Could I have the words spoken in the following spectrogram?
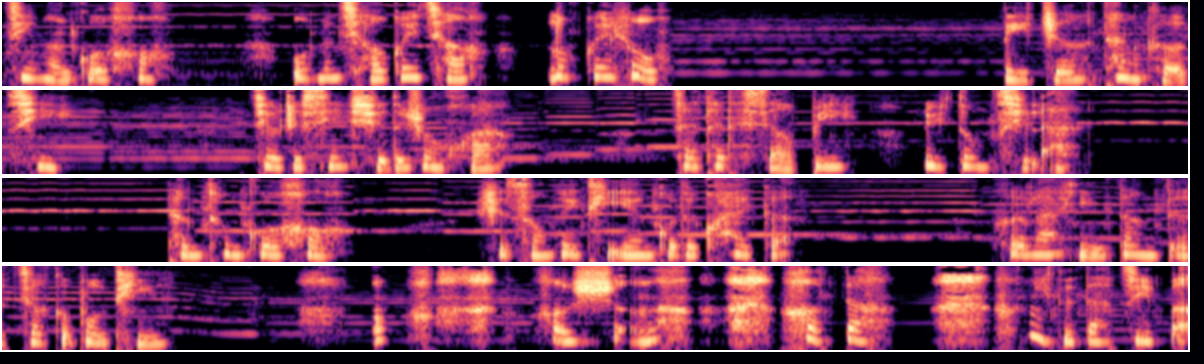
今晚过后。”我们桥归桥，路归路。李哲叹了口气，就着鲜血的润滑，在他的小臂律动起来。疼痛过后，是从未体验过的快感。赫拉淫荡的叫个不停：“哦，好爽啊，好大！你的大鸡巴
